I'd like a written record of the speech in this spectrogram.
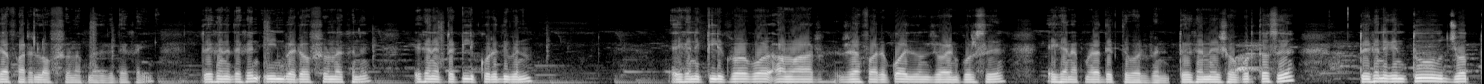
রেফারেল অপশন আপনাদেরকে দেখাই। তো এখানে দেখেন ইনভাইট অপশন এখানে। এখানে একটা ক্লিক করে দিবেন। এখানে ক্লিক করার পর আমার রেফারে কয়জন জয়েন করছে, এখানে আপনারা দেখতে পারবেন। তো এখানে শো করতেছে। তো এখানে কিন্তু যত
